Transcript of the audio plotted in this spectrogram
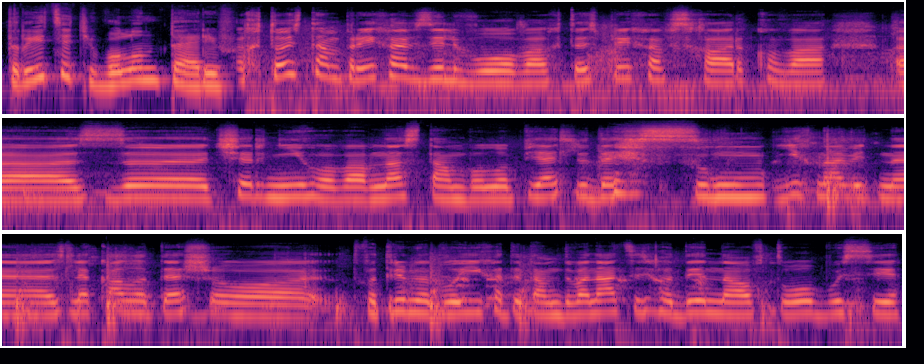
30 волонтерів. Хтось там приїхав зі Львова, хтось приїхав з Харкова, е, з Чернігова. В нас там було 5 людей з Сум. Їх навіть не злякало те, що потрібно було їхати там 12 годин на автобусі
